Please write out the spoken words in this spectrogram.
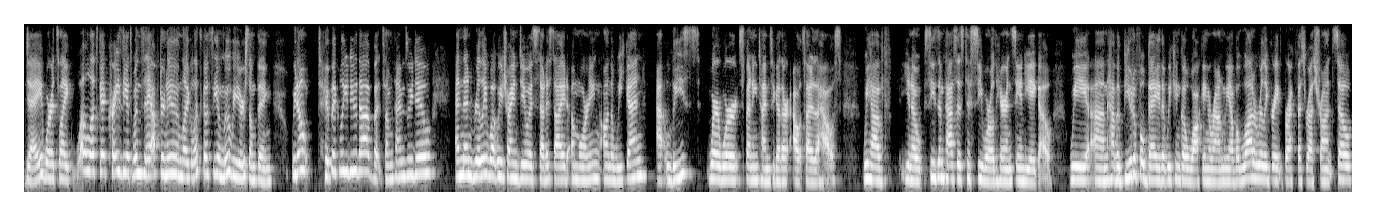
day where it's like, well, let's get crazy. It's Wednesday afternoon. Like, let's go see a movie or something. We don't typically do that, but sometimes we do. And then, really, what we try and do is set aside a morning on the weekend, at least, where we're spending time together outside of the house. We have, you know, season passes to SeaWorld here in San Diego. We um, have a beautiful bay that we can go walking around. We have a lot of really great breakfast restaurants. So,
